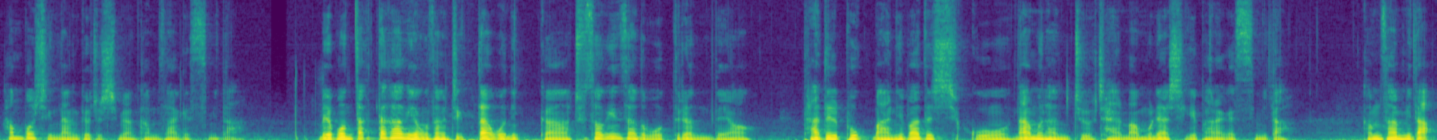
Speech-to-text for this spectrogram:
한 번씩 남겨주시면 감사하겠습니다. 매번 딱딱하게 영상 찍다 보니까 추석 인사도 못 드렸는데요. 다들 복 많이 받으시고 남은 한 주 잘 마무리하시기 바라겠습니다. 감사합니다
